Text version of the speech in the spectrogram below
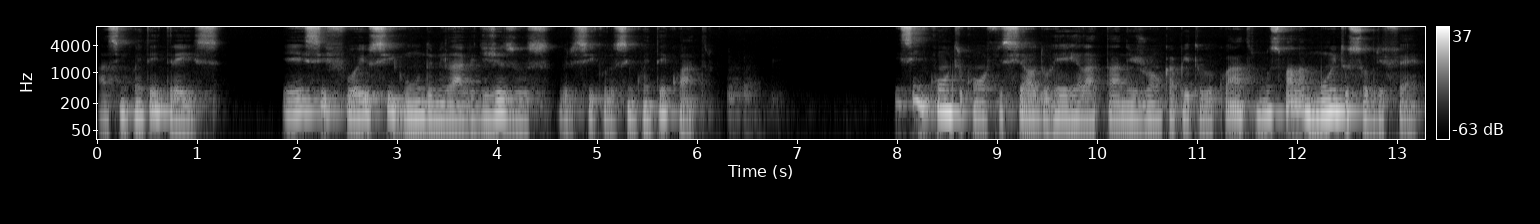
a 53. Esse foi o segundo milagre de Jesus, versículo 54. Esse encontro com o oficial do rei relatado em João capítulo 4 nos fala muito sobre fé.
